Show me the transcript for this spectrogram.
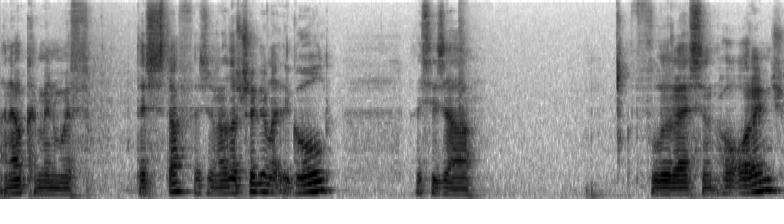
I now come in with this stuff. This is another trigger like the gold. This is a fluorescent hot orange.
